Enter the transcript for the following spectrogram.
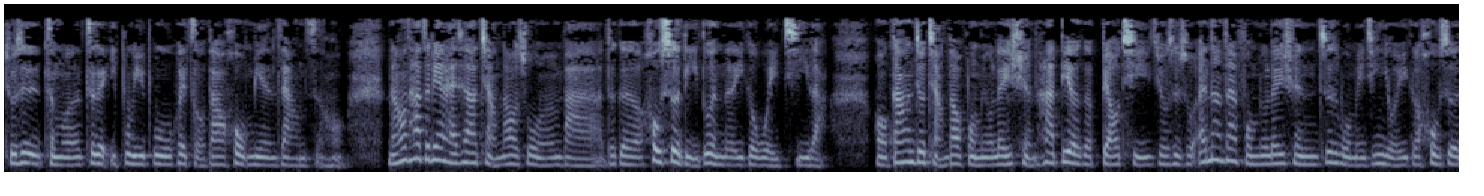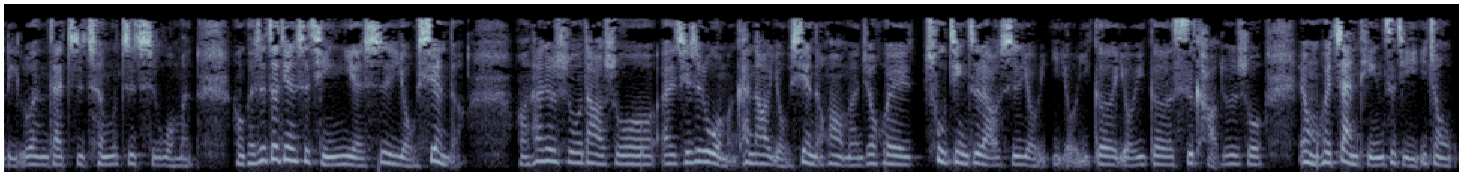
就是怎么这个一步一步会走到后面这样子哈。然后他这边还是要讲到说，我们把这个后设理论的一个危机啦。哦，刚刚就讲到 formulation，它的第二个标题就是说，哎，那在 formulation，这是我们已经有一个后设理论在支撑支持我们。哦，可是这件事情也是有限的。哦，他就说到说，呃，其实如果我们看到有限的话，我们就会促进治疗师有有一个有一个思考，就是说，哎，我们会暂停自己一种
